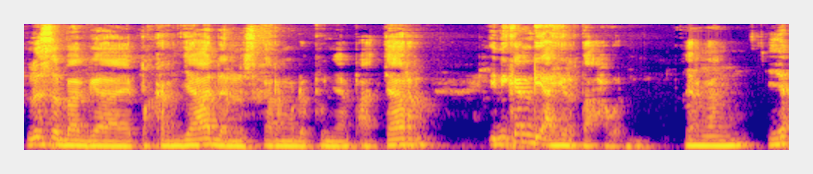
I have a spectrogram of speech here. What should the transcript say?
Lu sebagai pekerja dan lu sekarang udah punya pacar. Ini kan di akhir tahun, ya kan? Ya,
